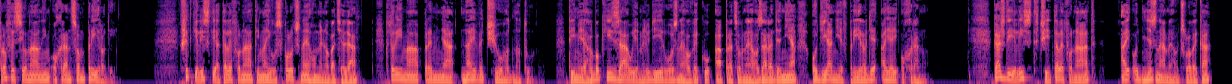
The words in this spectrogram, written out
profesionálnym ochrancom prírody. Všetky listy a telefonáty majú spoločného menovateľa, ktorý má pre mňa najväčšiu hodnotu. Tým je hlboký záujem ľudí rôzneho veku a pracovného zaradenia o dianie v prírode a jej ochranu. Každý list či telefonát aj od neznámeho človeka,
